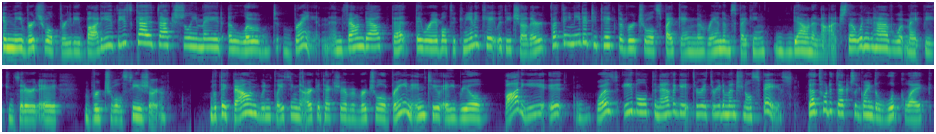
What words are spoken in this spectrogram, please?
In the virtual 3D body, these guys actually made a lobed brain and found out that they were able to communicate with each other, but they needed to take the virtual spiking, the random spiking, down a notch so it wouldn't have what might be considered a virtual seizure. What they found when placing the architecture of a virtual brain into a real body, it was able to navigate through a three dimensional space. That's what it's actually going to look like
